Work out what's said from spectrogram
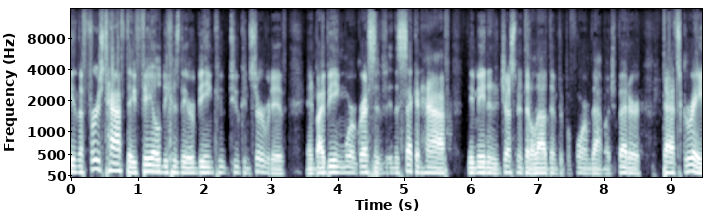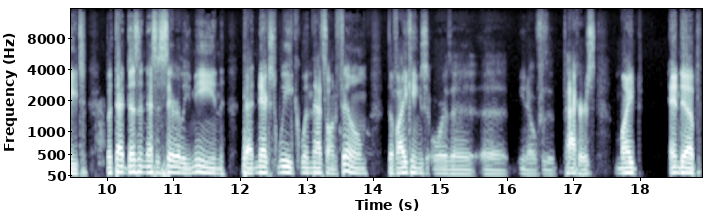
in the first half they failed because they were being co- too conservative, and by being more aggressive in the second half, they made an adjustment that allowed them to perform that much better. That's great, but that doesn't necessarily mean that next week when that's on film, the Vikings or the uh, you know for the Packers might end up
